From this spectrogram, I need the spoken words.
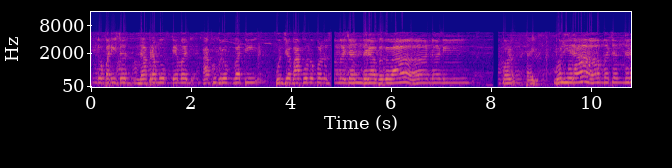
હિન્દુ પરિષદના પ્રમુખ તેમજ આખું ગ્રુપ વતી પૂજ્ય બાપુનું પણ રામચંદ્ર ભગવાનની પણ થઈ બોલીએ, રામચંદ્ર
